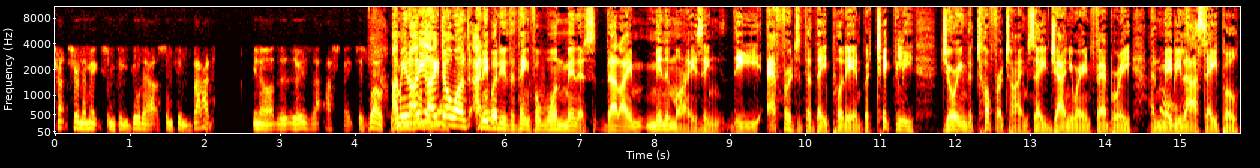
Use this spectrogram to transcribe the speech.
try- trying to make something good out of something bad? You know, there, there is that aspect as well. I mean, I, I don't want anybody to think for one minute that I'm minimizing the effort that they put in, particularly during the tougher time, say January and February and maybe last April.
